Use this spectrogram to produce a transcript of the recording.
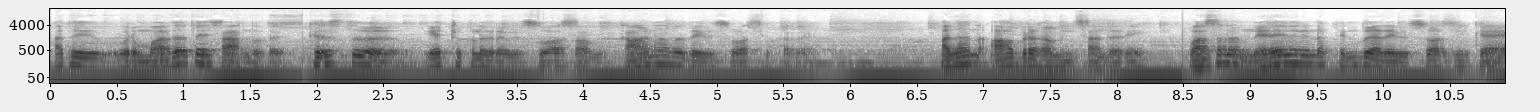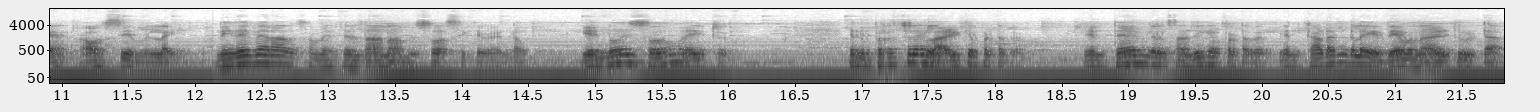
அது ஒரு மதத்தை சார்ந்தது. கிறிஸ்துவ ஏற்றுக்கொள்கிற விசுவாசம் காணாததை விசுவாசிப்பது. அதான் ஆபிரகாமின் சந்ததி வசனம் நிறைவேறின பின்பு அதை விசுவாசிக்க அவசியம் இல்லை நிறைவேறாத சமயத்தில் தான் நாம் விசுவாசிக்க வேண்டும். என் நோய் சுகமாயிற்று. என் பிரச்சனைகள் அழிக்கப்பட்டது. என் தேவைகள் சந்திக்கப்பட்டது. என் கடன்களை தேவன் அழித்து விட்டார்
